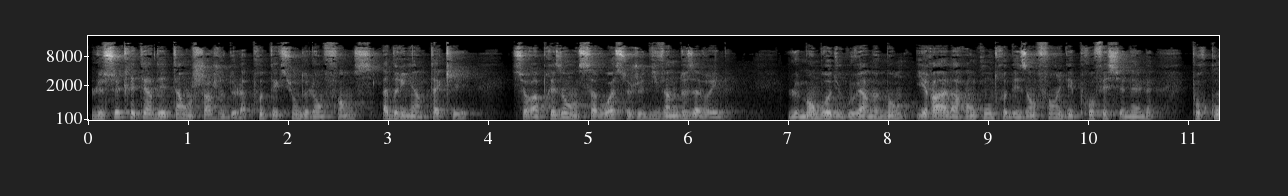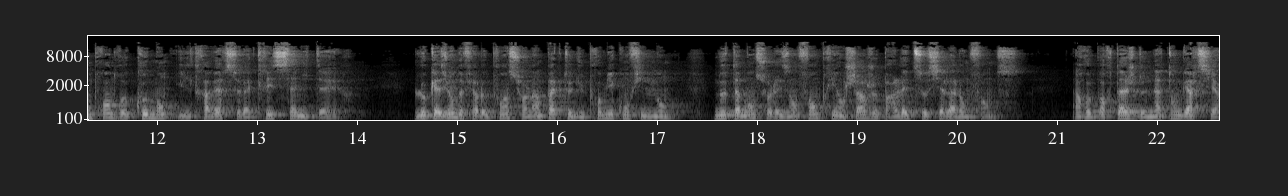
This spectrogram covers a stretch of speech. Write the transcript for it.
Le secrétaire d'État en charge de la protection de l'enfance, Adrien Taquet, sera présent en Savoie ce jeudi 22 avril. Le membre du gouvernement ira à la rencontre des enfants et des professionnels pour comprendre comment ils traversent la crise sanitaire. L'occasion de faire le point sur l'impact du premier confinement, notamment sur les enfants pris en charge par l'aide sociale à l'enfance. Un reportage de Nathan Garcia.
